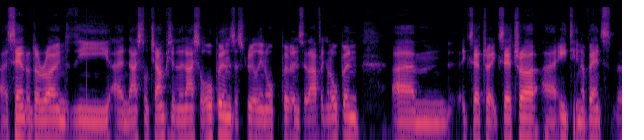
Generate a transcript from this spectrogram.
Uh, centered around the uh, national championship, the national opens, Australian Open, South African Open, etc., um, etc. Et uh, 18 events, uh,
